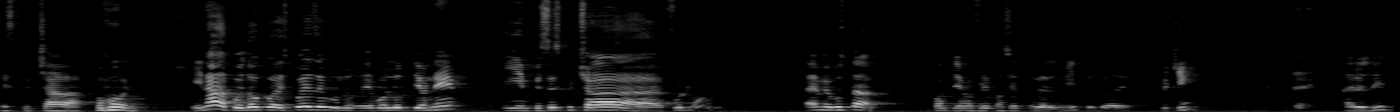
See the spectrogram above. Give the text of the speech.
Escuchaba full. Y nada, pues loco, después evolu- evolucioné y empecé a escuchar full rock. A mí me gusta. Ponte, yo me fui al concierto de Aerosmith, pues, brother. ¿De quién? Aerosmith.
